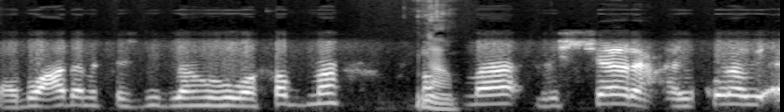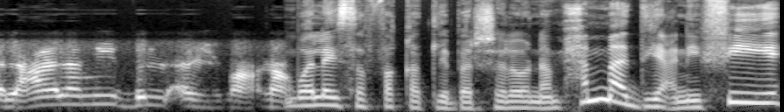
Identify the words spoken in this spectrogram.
موضوع عدم التجديد له هو صدمة نعم. للشارع الكروي العالمي بالأجمع نعم. وليس فقط لبرشلونة محمد يعني في آه،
